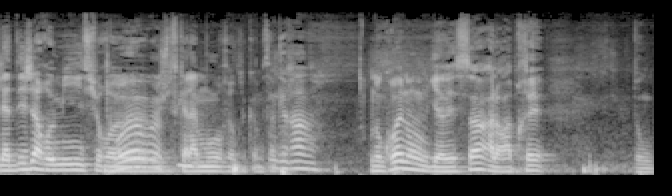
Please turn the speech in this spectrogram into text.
l'a déjà remis sur, euh, Ouais, ouais. jusqu'à l'amour, sur un truc comme ça. Grave. Donc ouais, non, il y avait ça. Alors après, donc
